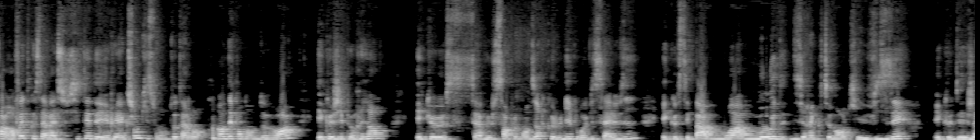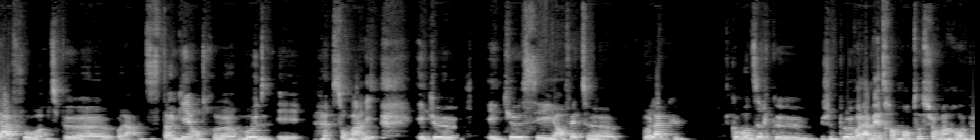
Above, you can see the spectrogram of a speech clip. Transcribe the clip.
Enfin, en fait, que ça va susciter des réactions qui sont totalement indépendantes de moi et que j'y peux rien et que ça veut simplement dire que le livre vit sa vie et que c'est pas moi, Maude, directement qui est visée et que déjà faut un petit peu euh, voilà distinguer entre euh, Maude et son mari et que et que c'est en fait euh, voilà que comment dire que je peux voilà mettre un manteau sur ma robe.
